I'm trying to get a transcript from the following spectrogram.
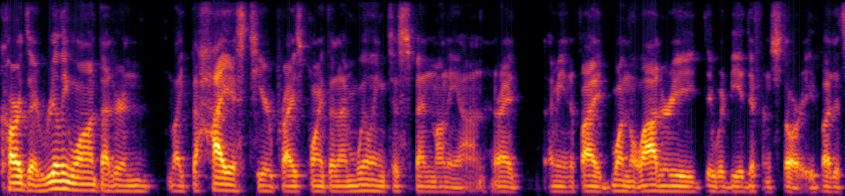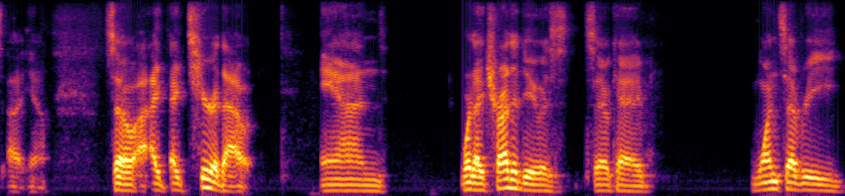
cards I really want that are in like the highest tier price point that I'm willing to spend money on, right? I mean, if I won the lottery, it would be a different story, but it's, uh, you know, so I, I tier it out. And what I try to do is say, okay, once every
